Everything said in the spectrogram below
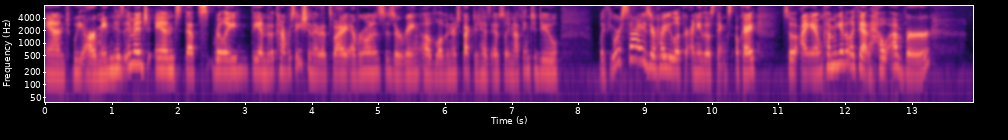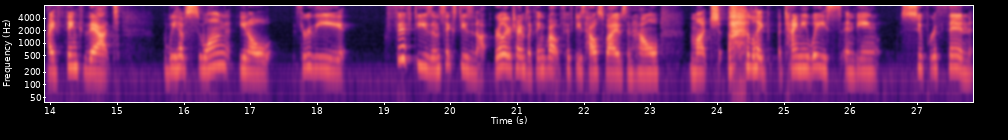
and we are made in his image. And that's really the end of the conversation there. That's why everyone is deserving of love and respect. It has absolutely nothing to do with your size or how you look or any of those things, okay? So I am coming at it like that. However, I think that we have swung, you know, through the 50s and 60s and earlier times. Like, think about 50s housewives and how much like tiny waists and being super thin.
